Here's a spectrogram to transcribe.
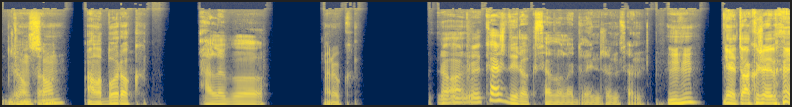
Johnson? Alebo Rock. Alebo... Rock. No, každý rok sa volá Dwayne Johnson. Mhm. Nie, to akože... E,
